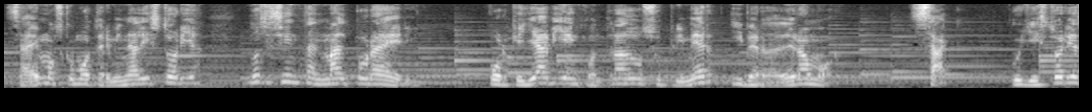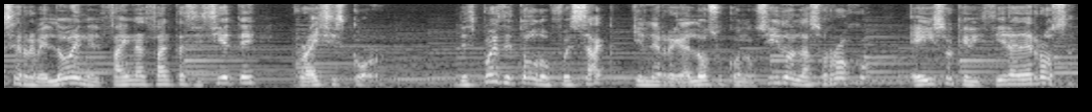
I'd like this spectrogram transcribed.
sabemos cómo termina la historia, no se sientan mal por Aerith, porque ya había encontrado su primer y verdadero amor, Zack, cuya historia se reveló en el Final Fantasy VII Crisis Core. Después de todo fue Zack quien le regaló su conocido lazo rojo e hizo que vistiera de rosa,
